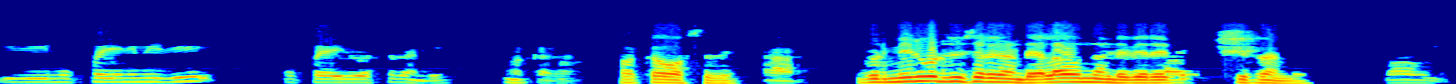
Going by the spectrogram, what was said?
ఇది ముప్పై ఎనిమిది ముప్పై ఐదు వస్తుందండి పక్కగా. పక్కా వస్తుంది. ఆ. ఇప్పుడు మీరు కూడా చూసారు కండి ఎలా ఉందండి వెరైటీ? చూసండి బాగుంది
